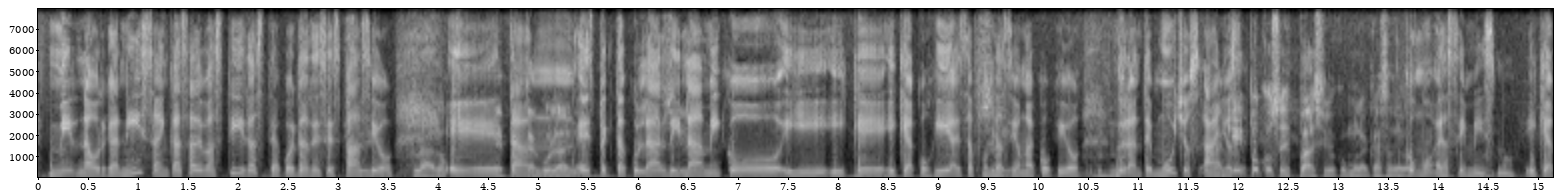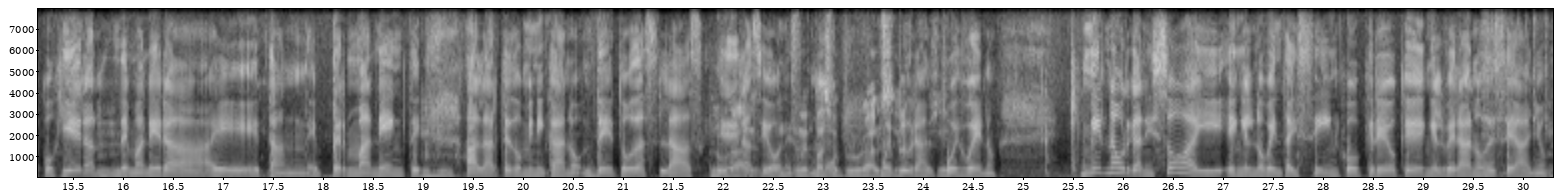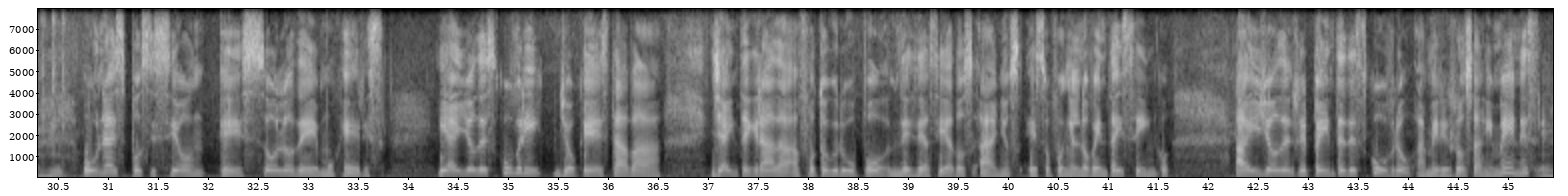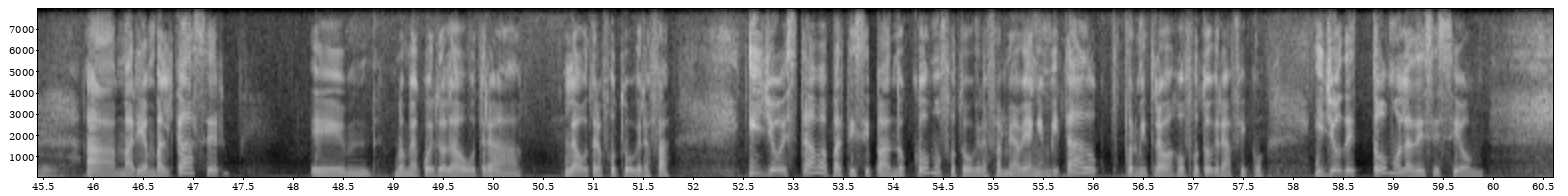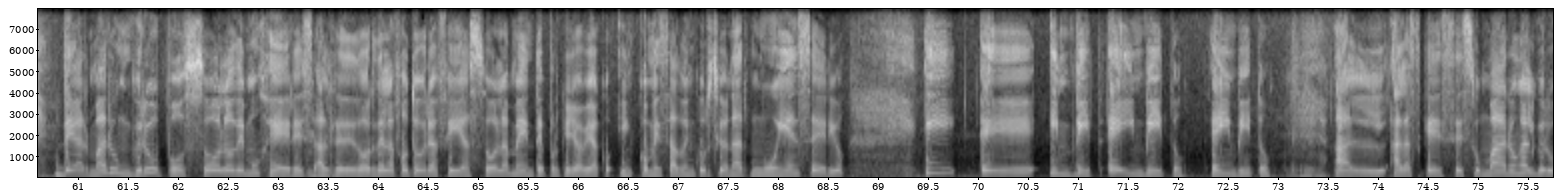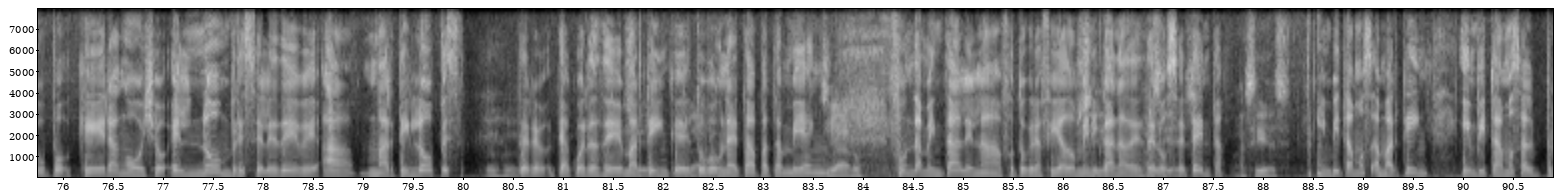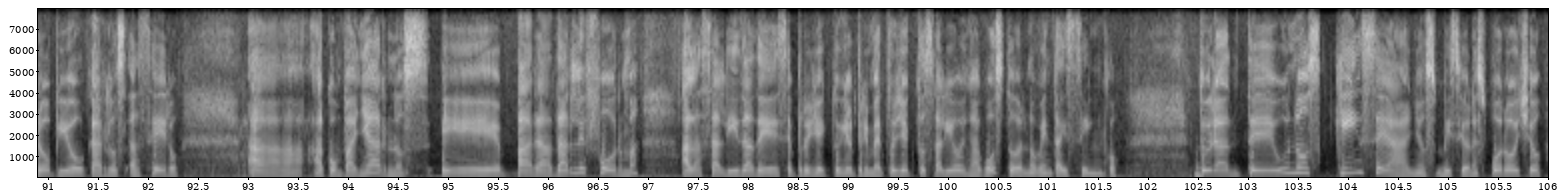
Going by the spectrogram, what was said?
Mirna organiza en Casa de Bastidas, ¿te acuerdas de ese espacio claro. Eh, tan espectacular, dinámico y, que, que acogía, esa fundación acogió durante muchos años. Aquí hay pocos espacios como la Casa de Bastidas. Como así mismo, y que acogieran de manera eh, tan eh, permanente al arte dominicano de todas las generaciones. Un espacio plural muy plural. Pues bueno, Mirna organizó ahí en el 95, creo que en el verano de ese año, una exposición eh, solo de mujeres. Y ahí yo descubrí, yo que estaba ya integrada a Fotogrupo desde hacía dos años, eso fue en el 95, ahí yo de repente descubro a Mary Rosa Jiménez, a Marian Balcácer, eh, no me acuerdo la otra la otra fotógrafa. Y yo estaba participando como fotógrafa, me habían invitado por mi trabajo fotográfico. Y yo de, tomo la decisión de armar un grupo solo de mujeres alrededor de la fotografía solamente porque yo había comenzado a incursionar muy en serio y eh, e invito e invito al, a las que se sumaron al grupo, que eran ocho, el nombre se le debe a Martín López, ¿Te, acuerdas de Martín, que tuvo una etapa también fundamental en la fotografía dominicana desde los 70? Así es. Invitamos a Martín, invitamos al propio Carlos Acero a acompañarnos eh, para darle forma a la salida de ese proyecto. Y el primer proyecto salió en agosto del 95. Durante unos 15 años, Visiones por Ocho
